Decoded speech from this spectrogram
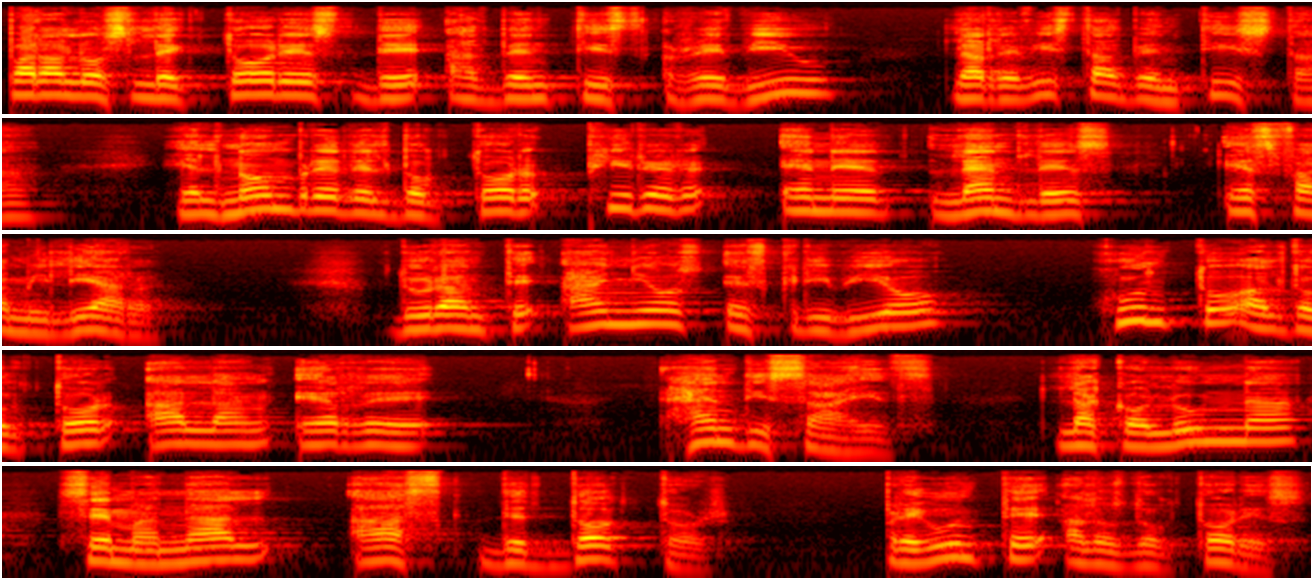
Para los lectores de Adventist Review, la revista adventista, el nombre del doctor Peter N. Landless es familiar. Durante años escribió junto al doctor Alan R. Handysides la columna semanal Ask the Doctor, pregunte a los doctores.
